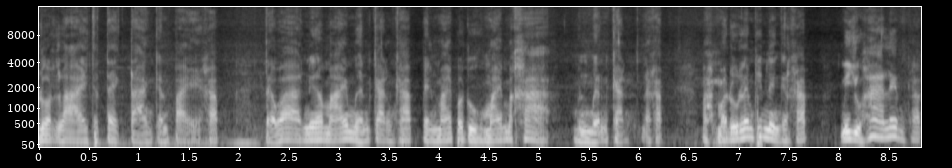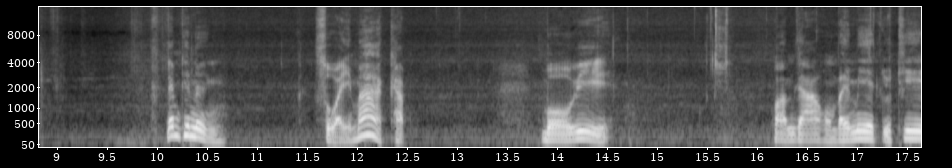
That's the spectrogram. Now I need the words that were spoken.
ลวดลายจะแตกต่างกันไปครับ แต่ว่าเนื้อไม้เหมือนกันครับ เป็นไม้ประดู่ไม้มะค่าเหมือนเหมือนกันนะครับมามาดูเล่มที่หนึ่งกันครับ มีอยู่ 5 เล่มครับ เล่มที่หนึ่งสวยมากครับโบวี่ความยาวของใบมีดอยู่ที่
